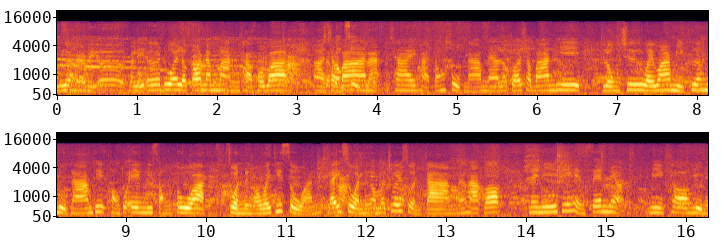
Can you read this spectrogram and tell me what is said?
เรื่อง แบรีเออร์ บาริเออร์ด้วยแล้วก็ค่ะน้ำมันค่ะ เพราะว่าค่ะอ่าจะชาวต้องบ้าสูนบแล้ว ใช่ค่ะต้องสูบน้ำแล้ว แล้วก็ชาวบ้านที่ลงชื่อไว้ว่ามีเครื่องดูดน้ำที่ของตัวเองมี 2 ตัว ส่วนหนึ่งเอาไว้ที่สวน และอีกส่วนหนึ่งเอามาช่วยส่วนกลางนะคะ ก็ในนี้ที่เห็นเส้นเนี่ยมีคลองอยู่ใน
